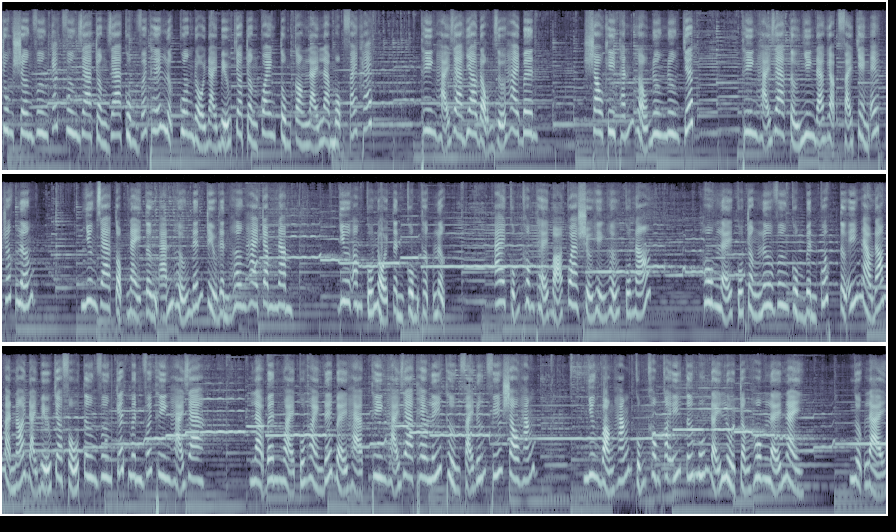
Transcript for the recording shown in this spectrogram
Trung Sơn Vương, các vương gia Trần Gia cùng với thế lực quân đội đại biểu cho Trần Quang Tùng còn lại là một phái khác. Thiên Hải gia giao động giữa hai bên. Sau khi Thánh Hậu Nương Nương chết Thiên Hải gia tự nhiên đã gặp phải chèn ép rất lớn. Nhưng gia tộc này từng ảnh hưởng đến triều đình hơn 200 năm. Dư âm của nội tình cùng thực lực, Ai cũng không thể bỏ qua sự hiện hữu của nó. Hôn lễ của Trần Lưu Vương cùng Bình Quốc Từ ý nào đó mà nói đại biểu cho Phủ Tương Vương kết minh với Thiên Hải Gia. Là bên ngoài của Hoàng đế Bệ Hạ, Thiên Hải Gia theo lý thường phải đứng phía sau hắn. Nhưng bọn hắn cũng không có ý tứ muốn đẩy lùi trận hôn lễ này. Ngược lại,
